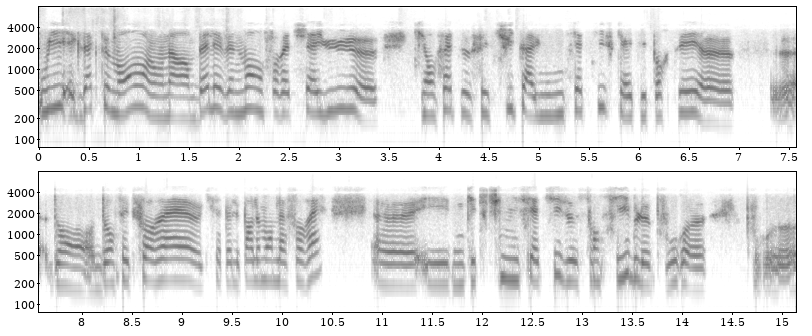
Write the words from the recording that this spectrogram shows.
Oui, exactement. On a un bel événement en forêt de Chahut euh, qui en fait fait suite à une initiative qui a été portée euh, dans, dans cette forêt euh, qui s'appelle le Parlement de la forêt euh, et donc qui est toute une initiative sensible pour euh, pour euh,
